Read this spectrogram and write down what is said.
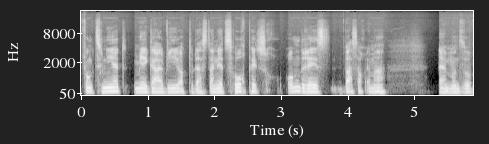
funktioniert, mir egal wie, ob du das dann jetzt hochpitch, rumdrehst, was auch immer. Ähm, und so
